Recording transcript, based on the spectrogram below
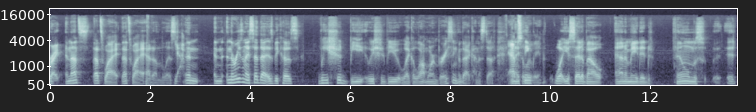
Right. And that's that's why that's why I had it on the list. Yeah. And and and the reason I said that is because we should be we should be like a lot more embracing of that kind of stuff. Absolutely. And I think what you said about animated films it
